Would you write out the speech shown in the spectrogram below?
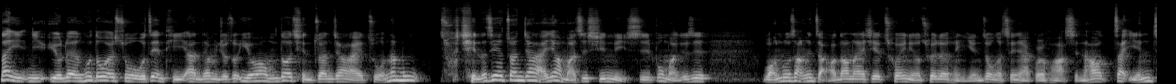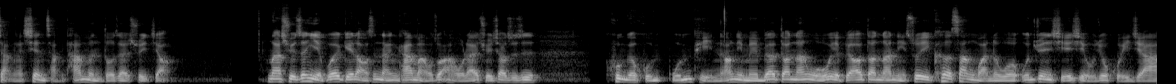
那你你有的人会都会说，我这前提案，他们就说有啊，我们都要请专家来做。那么请的这些专家来，要么是心理师，不嘛就是网络上你找得到那一些吹牛吹得很严重的生涯规划师，然后在演讲的现场，他们都在睡觉。那学生也不会给老师难堪嘛。我说啊，我来学校就是。混个文文凭，然后你们也不要刁难我，我也不要刁难你，所以课上完了，我文卷写写，我就回家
